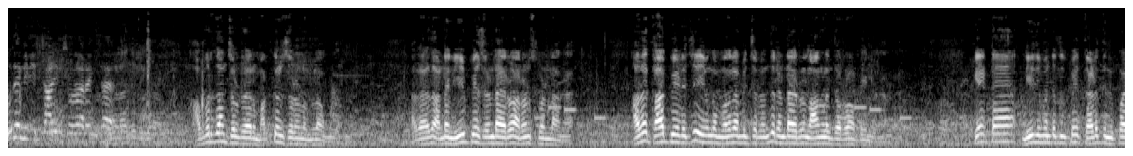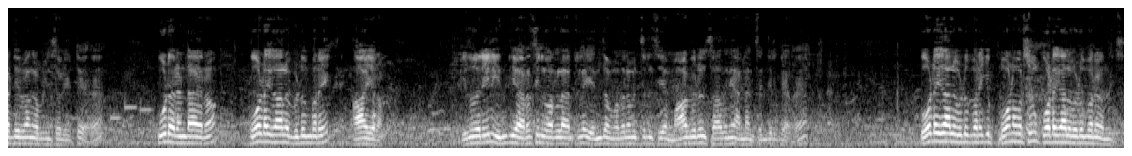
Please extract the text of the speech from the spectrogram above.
உதயநிதி ஸ்டாலின் சொல்றாருங்க சார். அவர் தான் சொல்றாரு. மக்கள் சொல்லணும்ல அவங்களுக்கு. அதாவது அண்ணன் யூபிஎஸ் ரெண்டாயிரம் ரூபாய் அனௌன்ஸ் பண்ணாங்க. அதை காப்பி அடிச்சு இவங்க முதலமைச்சர் வந்து ரெண்டாயிரம் ரூபாய் நாங்களும் தர்றோம் அப்படின்னு கேட்டா நீதிமன்றத்துக்கு போய் தடுத்து நிப்பாட்டிடுவாங்க அப்படின்னு சொல்லிட்டு கூட ரெண்டாயிரம் கோடைகால விடுமுறை ஆயிரம். இதுவரையில் இந்திய அரசியல் வரலாற்றில் எந்த முதலமைச்சரும் செய்ய மாபெரும் சாதனை அண்ணன் செஞ்சிருக்காரு. கோடைகால விடுமுறைக்கு போன வருஷமும் கோடைகால விடுமுறை வந்துச்சு.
